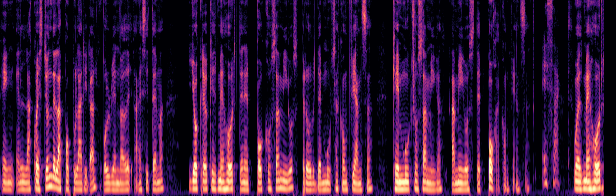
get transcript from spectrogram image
en, en la cuestión de la popularidad, volviendo a, a ese tema, yo creo que es mejor tener pocos amigos, pero de mucha confianza, que muchos amigas, amigos de poca confianza. Exacto. O es mejor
